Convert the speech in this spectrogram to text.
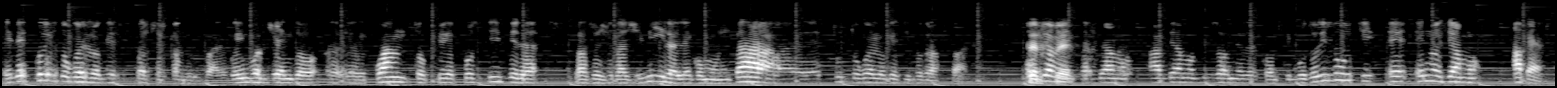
Ed è questo quello che si sta cercando di fare, coinvolgendo quanto più è possibile la società civile, le comunità e tutto quello che si potrà fare. Ovviamente abbiamo, abbiamo, bisogno del contributo di tutti e, e, noi siamo aperti,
